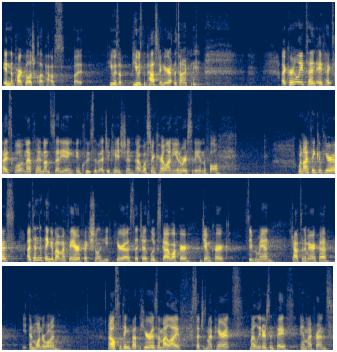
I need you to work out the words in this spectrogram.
in the Park Village Clubhouse, but he was a he was the pastor here at the time. I currently attend Apex High School and I plan on studying inclusive education at Western Carolina University in the fall. When I think of heroes, I tend to think about my favorite fictional he- heroes such as Luke Skywalker, Jim Kirk, Superman, Captain America, and Wonder Woman. I also think about the heroes in my life, such as my parents, my leaders in faith, and my friends.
